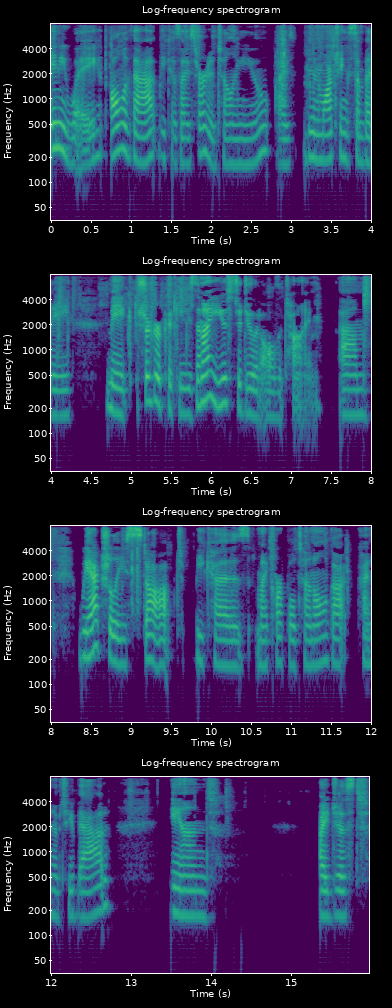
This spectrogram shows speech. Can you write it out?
anyway, all of that because I started telling you, I've been watching somebody make sugar cookies, and I used to do it all the time. Um, we actually stopped because my carpal tunnel got kind of too bad, and I just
